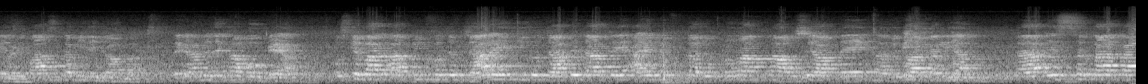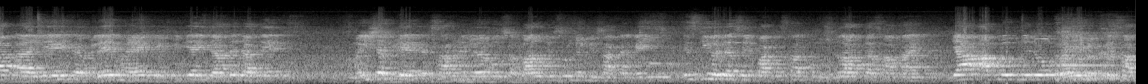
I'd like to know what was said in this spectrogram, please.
के पास कभी नहीं जाऊँगा। लेकिन हमने देखा वो गया। बाद आपकी हुकूमत जब जा रही थी तो जाते जाते आईएमएफ का जो प्रोग्राम था, उसे आपने विद्रोह कर लिया। इस सरकार का ये ब्लेम है कि पीटीआई जाते जाते मीशत के सामने जो है वो सवाल ने बिछा कर गई। इसकी वजह से पाकिस्तान को मुश्किल का सामना है। क्या आप लोग ने जो आईएमएफ के साथ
